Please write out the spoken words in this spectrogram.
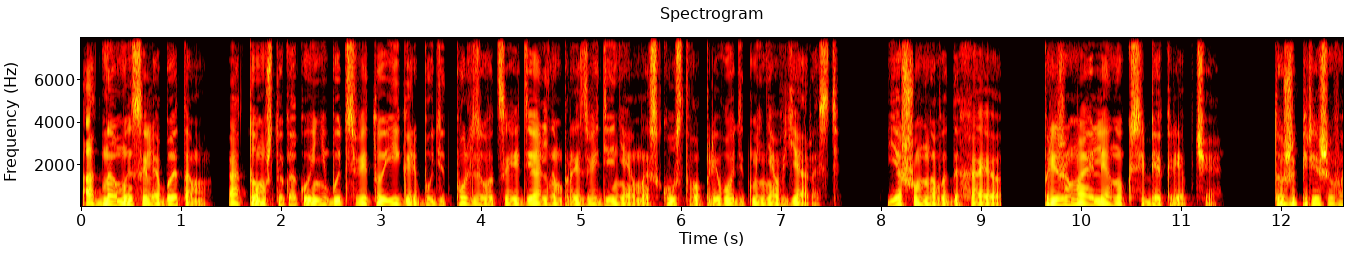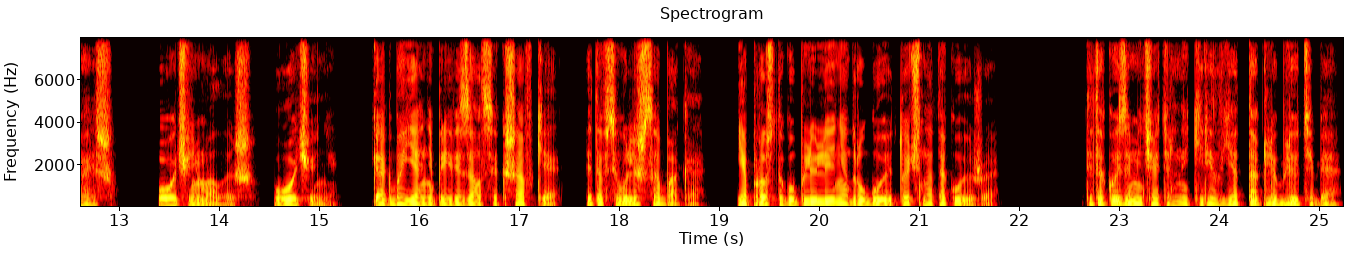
Одна мысль об этом о том, что какой-нибудь святой Игорь будет пользоваться идеальным произведением искусства, приводит меня в ярость. Я шумно выдыхаю, прижимая Лену к себе крепче. «Тоже переживаешь?» «Очень, малыш, очень. Как бы я ни привязался к шавке, это всего лишь собака. Я просто куплю Лене другую, точно такую же». «Ты такой замечательный, Кирилл, я так люблю тебя»,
